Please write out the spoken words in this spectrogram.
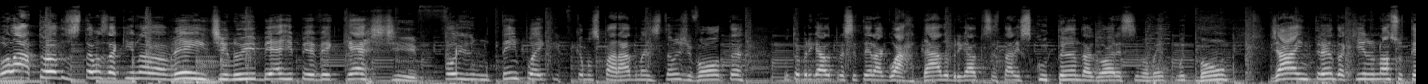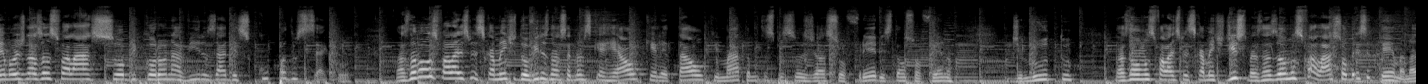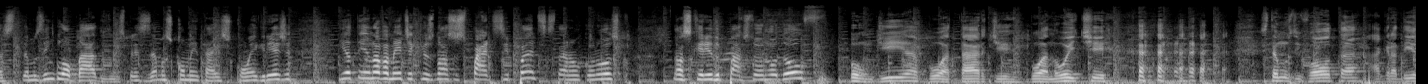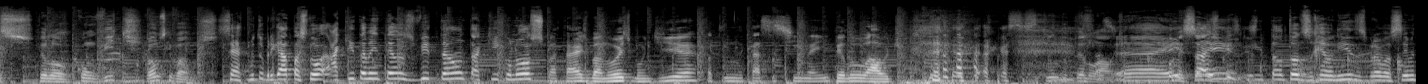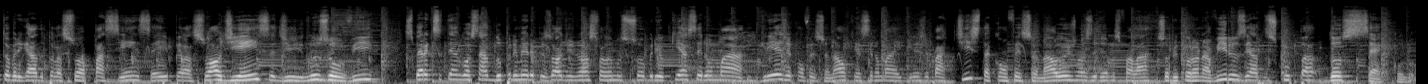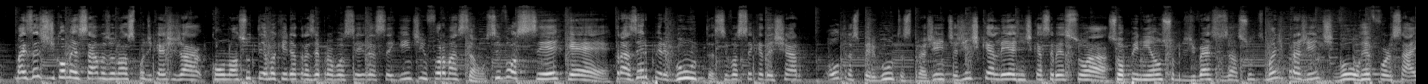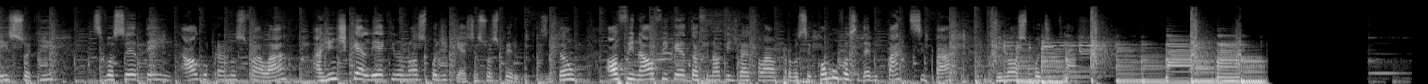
Olá a todos, estamos aqui novamente no IBRPV Cast. Foi um tempo aí que ficamos parados, mas estamos de volta. Muito obrigado por você ter aguardado, obrigado por você estar escutando agora esse momento muito bom. Já entrando aqui no nosso tema, hoje nós vamos falar sobre coronavírus, a desculpa do século. Nós não vamos falar especificamente do vírus, nós sabemos que é real, que é letal, que mata, muitas pessoas já sofreram, estão sofrendo de luto. Nós não vamos falar especificamente disso, mas nós vamos falar sobre esse tema. Nós estamos englobados, nós precisamos comentar isso com a igreja. E eu tenho novamente aqui os nossos participantes que estarão conosco. Nosso querido pastor Rodolfo. Bom dia, boa tarde, boa noite. Estamos de volta, agradeço pelo convite. Vamos que vamos. Certo, muito obrigado, pastor. Aqui também temos Vitão, tá aqui conosco. Boa tarde, boa noite, bom dia pra todo mundo que tá assistindo aí pelo áudio. assistindo pelo áudio. É, é isso aí. Então, todos reunidos para você. Muito obrigado pela sua paciência aí, pela sua audiência de nos ouvir. Espero que você tenha gostado do primeiro episódio onde nós falamos sobre o que é ser uma igreja confessional, o que é ser uma igreja batista confessional. E hoje nós iremos falar sobre coronavírus e a desculpa do século. Mas antes de começarmos o nosso podcast já com o nosso tema, eu queria trazer para vocês a seguinte informação. Se você quer trazer perguntas, se você quer deixar outras perguntas pra gente, a gente quer ler, a gente quer saber sua, sua opinião sobre diversos assuntos, mande pra gente. Vou reforçar isso aqui. Se você tem algo para nos falar, a gente quer ler aqui no nosso podcast as suas perguntas. Então, ao final, fica aí até o final que a gente vai falar para você como você deve participar do nosso podcast.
